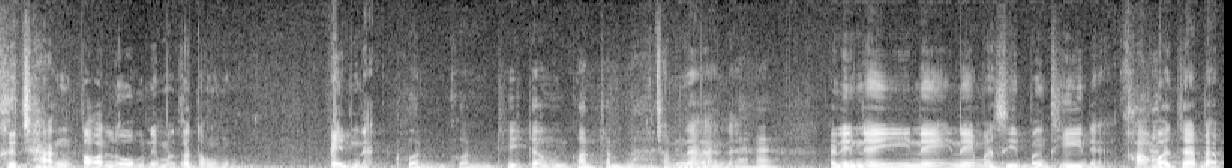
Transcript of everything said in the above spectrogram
คือช่างต่อโรงเนี่ยมันก็ต้องเป็นอะคนคนที่ต้องมีความชำนาญชำนาญด้วยนะนะฮะอันนี้ในในในมัสยิดบางที่เนี่ยเขาก็จะแบบ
